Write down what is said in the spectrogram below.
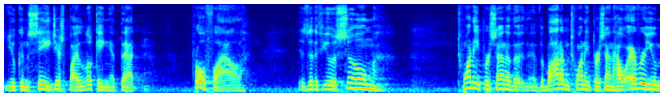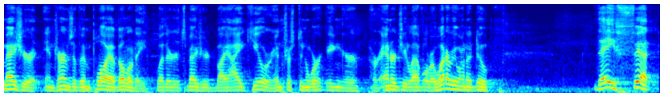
you can see just by looking at that profile is that if you assume 20% of the, the bottom 20%, however you measure it in terms of employability, whether it's measured by IQ or interest in working or, or energy level or whatever you want to do, they fit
